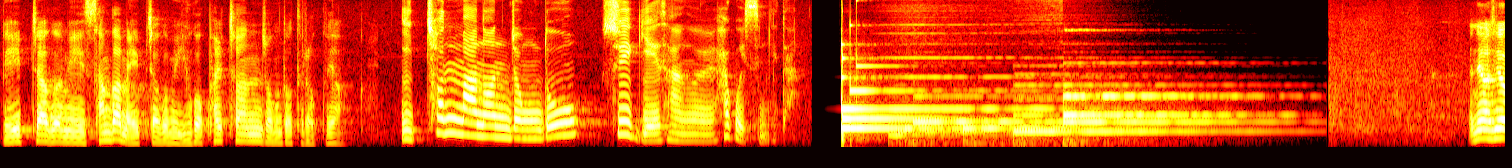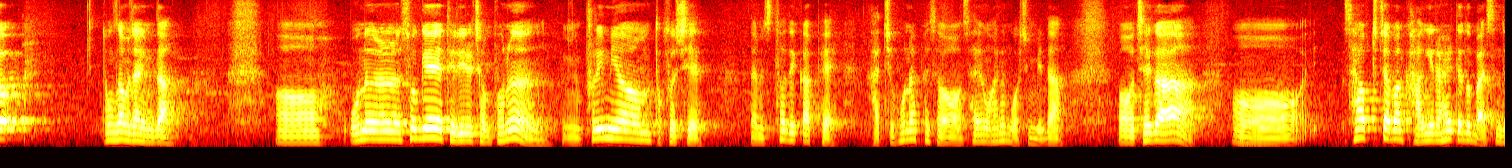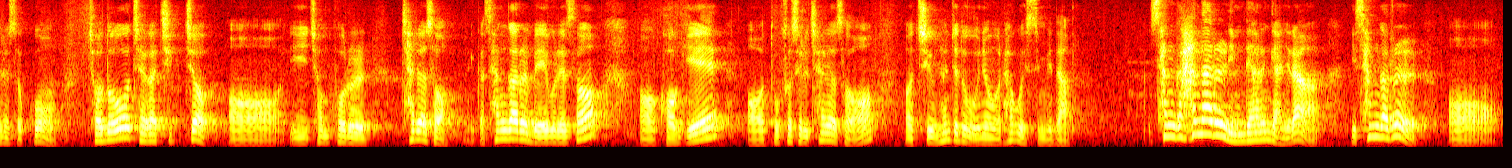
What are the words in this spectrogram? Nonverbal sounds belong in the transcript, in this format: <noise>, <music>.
매입 자금이 상가 매입 자금이 6억 8천 정도 들었고요. 2천만 원 정도 수익 예상을 하고 있습니다. 안녕하세요. 동사무장입니다. 어, 오늘 소개해 드릴 점포는 음, 프리미엄 독서실, 그 다음에 스터디 카페 같이 혼합해서 사용하는 것입니다. 어, 제가 어, 사업투자반 강의를 할 때도 말씀드렸었고, 저도 제가 직접 어, 이 점포를 차려서, 그러니까 상가를 매입을 해서 어, 거기에 어, 독서실을 차려서 어, 지금 현재도 운영을 하고 있습니다. 상가 하나를 임대하는 게 아니라 이 상가를 어,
